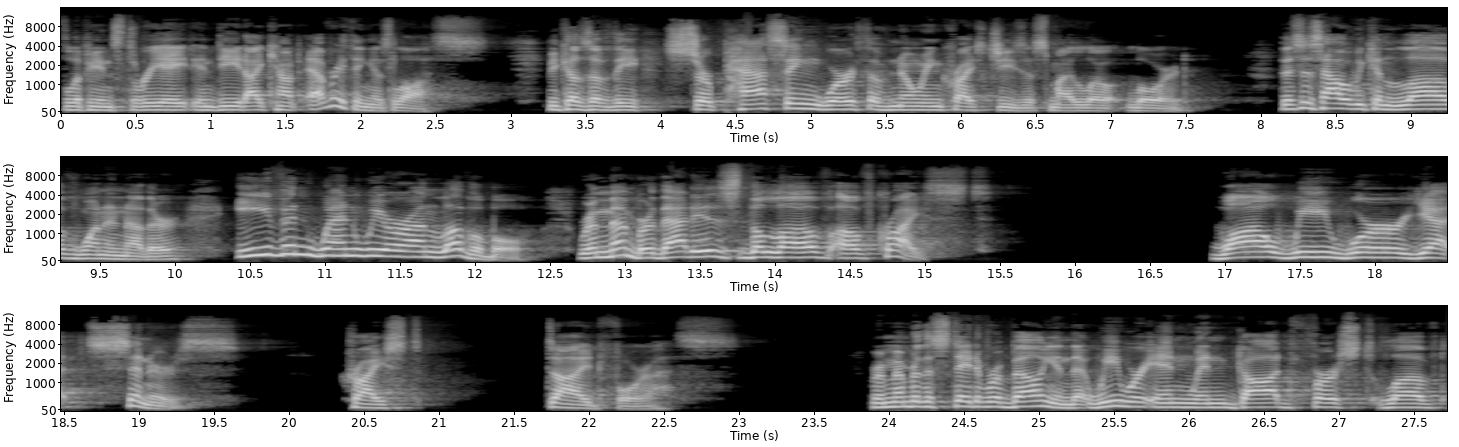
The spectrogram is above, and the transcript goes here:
Philippians 3 8, indeed, I count everything as loss because of the surpassing worth of knowing Christ Jesus, my Lord. This is how we can love one another, even when we are unlovable. Remember, that is the love of Christ. While we were yet sinners, Christ died for us. Remember the state of rebellion that we were in when God first loved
